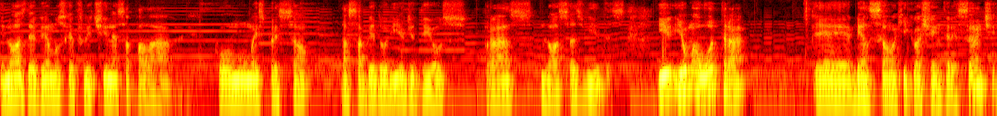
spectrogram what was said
E nós devemos refletir nessa palavra como uma expressão da sabedoria de Deus para as nossas vidas. E, e uma outra é, menção aqui que eu achei interessante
